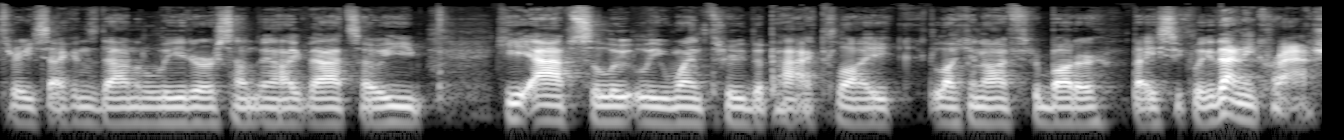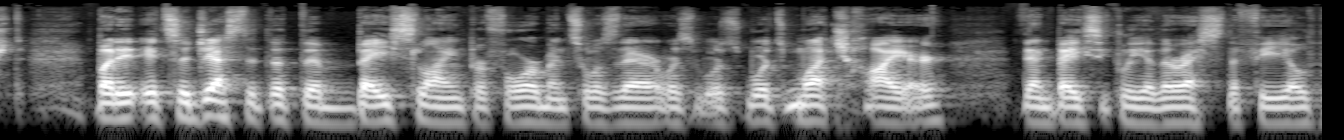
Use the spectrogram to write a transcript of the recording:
three seconds down on the leader or something like that. So he he absolutely went through the pack like like a knife through butter, basically. Then he crashed, but it, it suggested that the baseline performance was there was was was much higher than basically the rest of the field.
